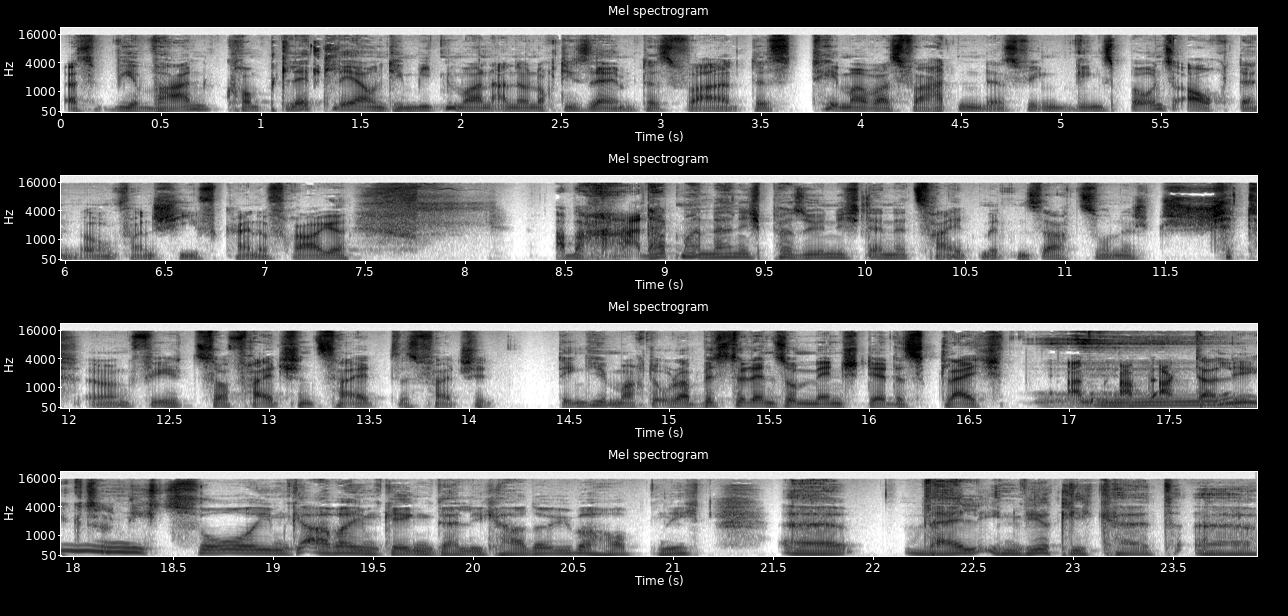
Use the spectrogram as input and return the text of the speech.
Also wir waren komplett leer und die Mieten waren alle noch dieselben. Das war das Thema, was wir hatten. Deswegen ging es bei uns auch dann irgendwann schief, keine Frage. Aber hadert man da nicht persönlich denn eine Zeit mit und sagt, so eine Shit, irgendwie zur falschen Zeit das falsche Ding gemacht? Oder bist du denn so ein Mensch, der das gleich ab, ab Akta legt? Nicht so, aber im Gegenteil, ich hadere überhaupt nicht, äh, weil in Wirklichkeit äh,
